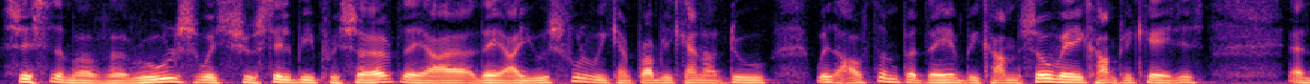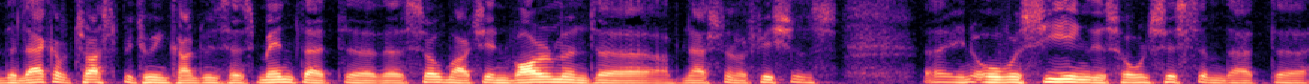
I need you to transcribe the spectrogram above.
system of uh, rules which should still be preserved. They are, they are useful. We can probably cannot do without them, but they have become so very complicated. And the lack of trust between countries has meant that uh, there's so much involvement uh, of national officials uh, in overseeing this whole system that uh,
